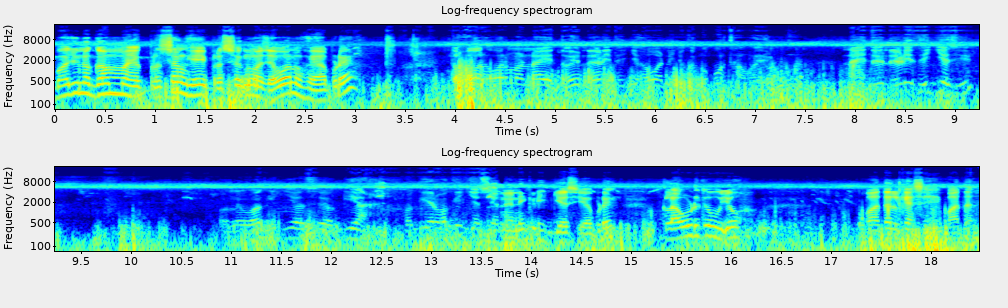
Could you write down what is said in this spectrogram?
બાજુના ગામમાં એક પ્રસંગ છે એ પ્રસંગમાં જવાનું છે આપણે. તો હવાર હવારમાં નાહી ધોઈને રેડી થઈ ગયા. હવાની જો કે બપોર થવા આવ્યો નાહી ધોઈને રેડી થઈ ગયા છીએ. અગિયાર. વાગી ગયા છે અને નીકળી ગયા છીએ આપણે. ક્લાઉડ કેવું, જો? વાદળ કહેશે વાદળ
